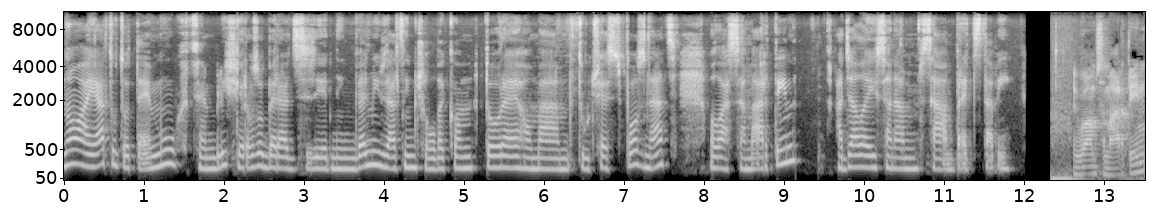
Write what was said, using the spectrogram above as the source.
No a ja túto tému chcem bližšie rozoberať s jedným veľmi vzácným človekom, ktorého mám tú čest poznať. Volá sa Martin a ďalej sa nám sám predstaví. Tak volám sa Martin,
